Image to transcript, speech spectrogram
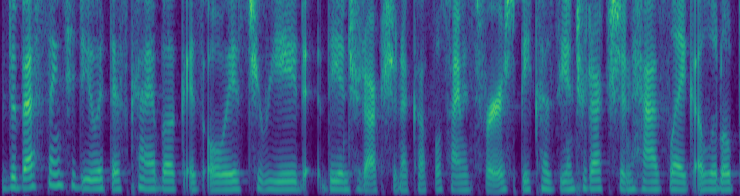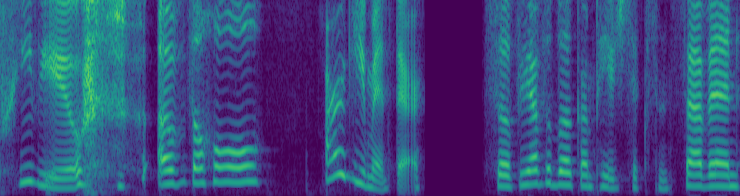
The best thing to do with this kind of book is always to read the introduction a couple times first because the introduction has like a little preview of the whole argument there. So if you have the book on page six and seven,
